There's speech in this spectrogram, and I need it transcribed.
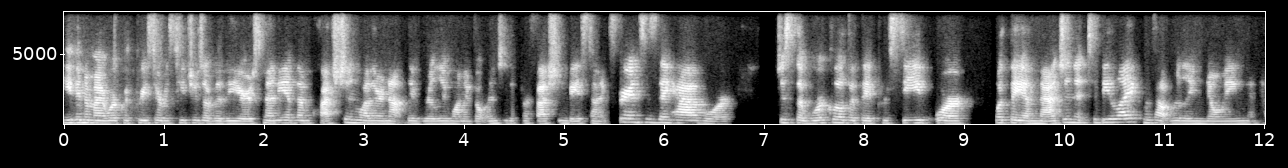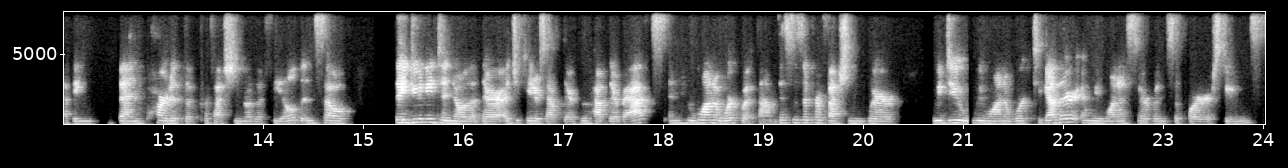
even in my work with pre-service teachers over the years, many of them question whether or not they really want to go into the profession based on experiences they have or just the workload that they perceive or what they imagine it to be like without really knowing and having been part of the profession or the field. And so they do need to know that there are educators out there who have their backs and who want to work with them. This is a profession where we do, we want to work together and we want to serve and support our students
